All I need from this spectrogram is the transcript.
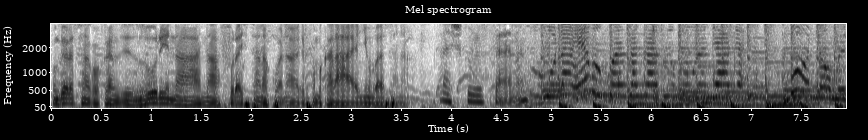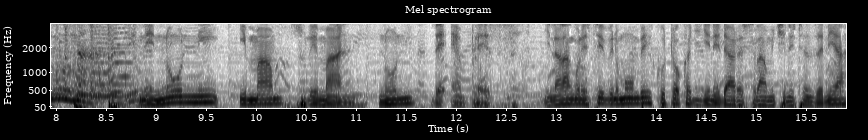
Hongera sana kwa kazi nzuri na nafurahi sana kuwa nawe katika makala haya ya Nyumba ya Sanaa. Nashukuru sana. Una kwanza kazi kugaga, mbona umenuna? Ni Nuni Imam Suleiman, Nuni the Empress. Jina langu ni Steven Mumbi kutoka jijini Dar es Salaam nchini Tanzania.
